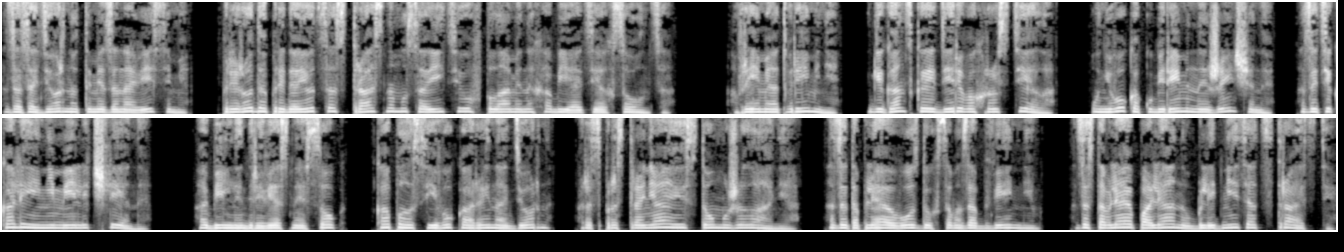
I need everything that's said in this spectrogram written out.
за задернутыми занавесями, природа предается страстному соитию в пламенных объятиях солнца. Время от времени гигантское дерево хрустело, у него, как у беременной женщины, затекали и немели члены. Обильный древесный сок капал с его коры на дерн, распространяя истому желания, затопляя воздух самозабвением, заставляя поляну бледнеть от страсти.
